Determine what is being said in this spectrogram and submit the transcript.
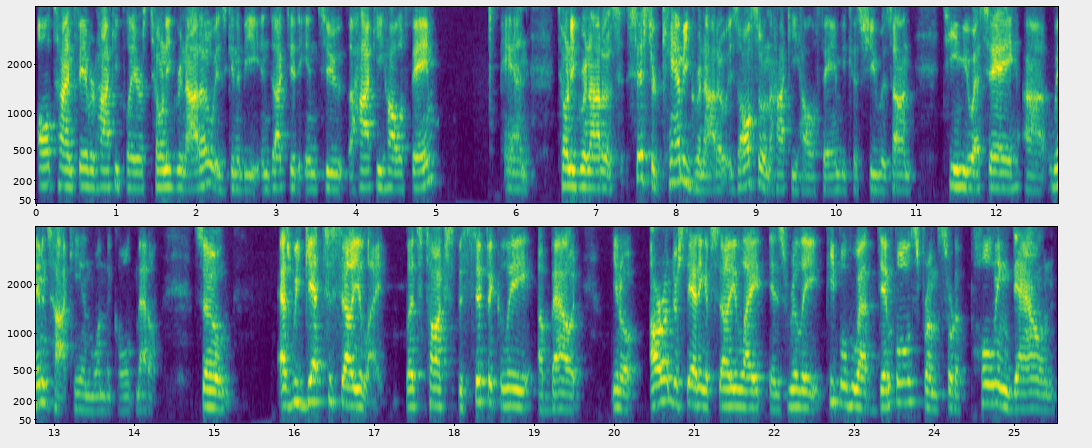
all time favorite hockey players, Tony Granato, is going to be inducted into the Hockey Hall of Fame. And Tony Granato's sister, Cammi Granato, is also in the Hockey Hall of Fame because she was on Team USA uh, women's hockey and won the gold medal. So as we get to cellulite, let's talk specifically about, you know, our understanding of cellulite is really people who have dimples from sort of pulling down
